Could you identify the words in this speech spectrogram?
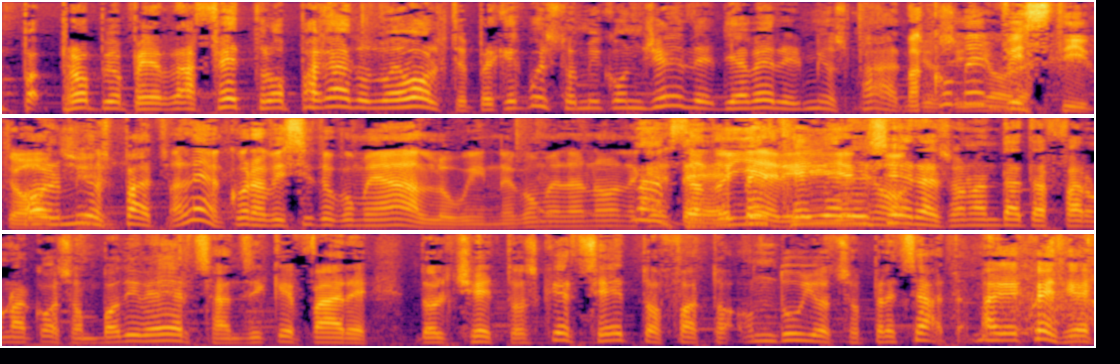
pa- proprio per affetto l'ho pagato due volte perché questo mi concede di avere il mio spazio. Ma com'è signore. vestito Ho oggi? il mio spazio. Ma lei è ancora vestito come Halloween, come la nonna che Vabbè, è stato ieri? perché ieri, no. sera sono andato a fare una cosa un po' diversa, anziché fare dolcetto scherzetto, ho fatto un duio sopprezzata. Ma che, che,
